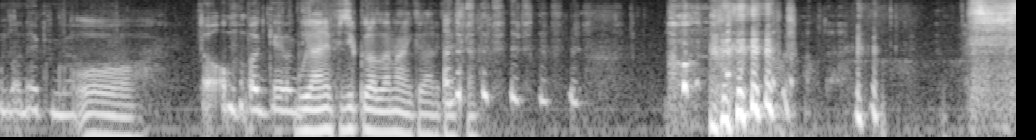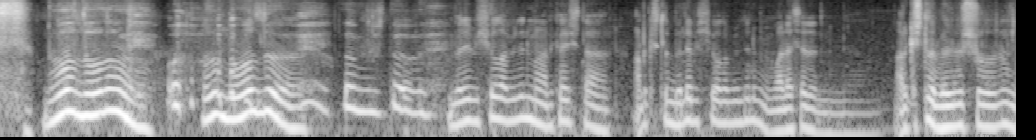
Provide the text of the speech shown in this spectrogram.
Bundan yapayım ya? Oo. Ya ama bak ya bak. Bu yani fizik kurallarına aykırı arkadaşlar. ne oldu oğlum? Oğlum ne oldu? Olmuş tabi. Böyle bir şey olabilir mi arkadaşlar? Arkadaşlar böyle bir şey olabilir mi? Valese döndüm ya. Arkadaşlar böyle bir şey olabilir mi?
